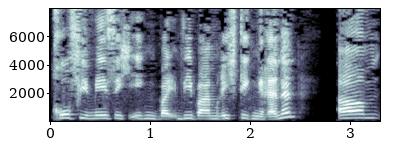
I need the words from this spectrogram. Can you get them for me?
profimäßig wie beim richtigen Rennen. Ähm,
